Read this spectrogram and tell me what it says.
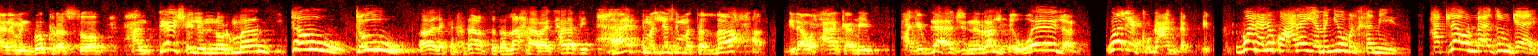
أنا من بكرة الصبح هنتشل النورماندي two. two. آه لكن هتعرف تطلعها يا ريس حنفي؟ حتما لازم أطلعها. دي لو حكمت هجيب لها جنرال هويلا ولا يكون عندك فكرة. وأنا لكم عليا من يوم الخميس. هتلاقوا المأذون جاي.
